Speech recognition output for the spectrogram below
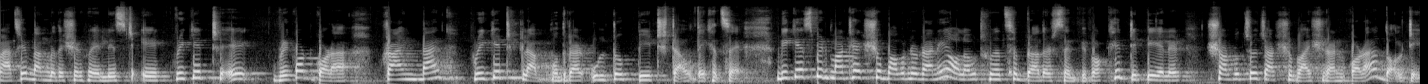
ম্যাচে বাংলাদেশের হয়ে লিস্ট এ ক্রিকেট রেকর্ড করা প্রাইম ব্যাংক ক্রিকেট ক্লাব মুদ্রার উল্টো পিঠটাও দেখেছে। বিকেএসপির মাঠে একশো বাবান্ন রানে অল আউট হয়েছে ব্রাদার্সের বিপক্ষে। ডিপিএল এর সর্বোচ্চ চারশো বাইশ রান করা দলটি।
